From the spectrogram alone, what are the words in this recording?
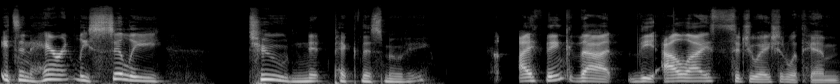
it's inherently silly to nitpick this movie. I think that the ally situation with him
